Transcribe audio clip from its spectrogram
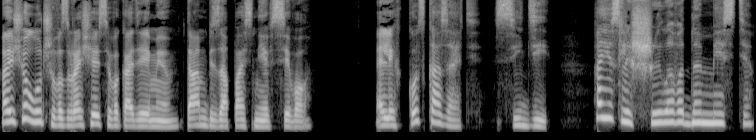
А еще лучше возвращайся в академию, там безопаснее всего. Легко сказать, сиди. А если шило в одном месте?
